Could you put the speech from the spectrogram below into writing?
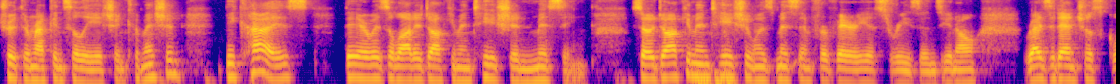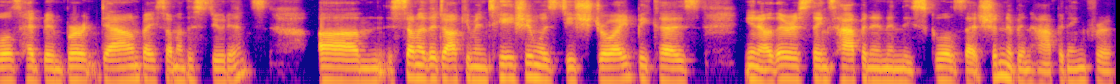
Truth and Reconciliation Commission because there was a lot of documentation missing. So, documentation was missing for various reasons. You know, residential schools had been burnt down by some of the students. Um, some of the documentation was destroyed because, you know, there is things happening in these schools that shouldn't have been happening. For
